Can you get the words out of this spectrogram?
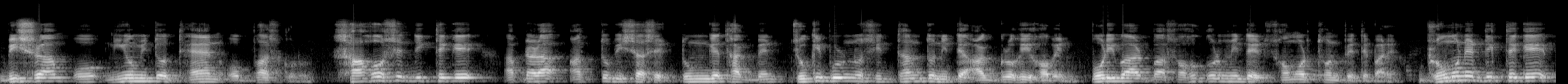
বিশ্রাম ও নিয়মিত ধ্যান অভ্যাস করুন। সাহসের দিক থেকে আপনারা আত্মবিশ্বাসের তুঙ্গে থাকবেন, ঝুঁকিপূর্ণ সিদ্ধান্ত নিতে আগ্রহী হবেন, পরিবার বা সহকর্মীদের সমর্থন পেতে পারেন। ভ্রমণের দিক থেকে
